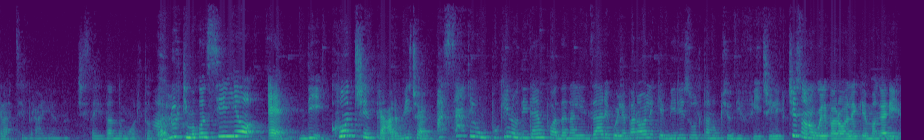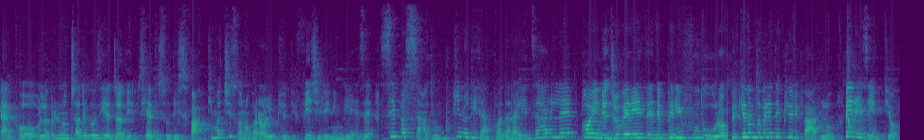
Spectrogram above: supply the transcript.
Grazie Brian, ci stai aiutando molto. Ah, l'ultimo consiglio è di concentrarvi, cioè passate un pochino di tempo ad analizzare quelle parole che vi risultano più difficili. Ci sono quelle parole che magari, ecco, le pronunciate così e già siete soddisfatti, ma ci sono parole più difficili in inglese. Se passate un pochino di tempo ad analizzarle, poi ne gioverete per il futuro, perché non dovrete più rifarlo. Per esempio,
